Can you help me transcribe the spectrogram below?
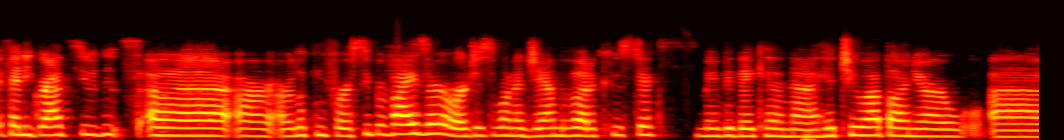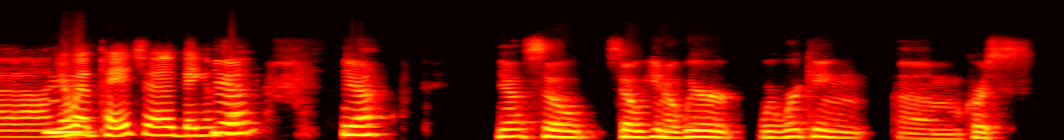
if any grad students uh, are are looking for a supervisor or just want to jam about acoustics? Maybe they can uh, hit you up on your uh, on your webpage at Binghamton. Yeah, yeah, yeah. So so you know we're we're working um, of course,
